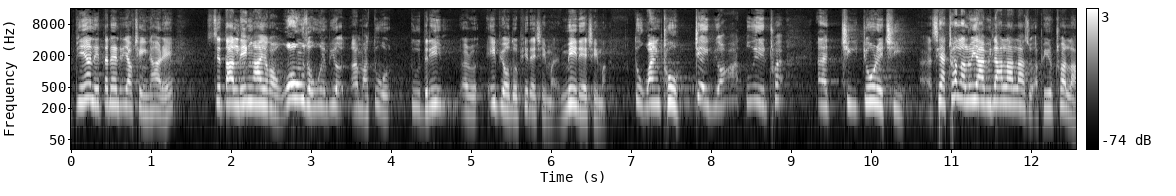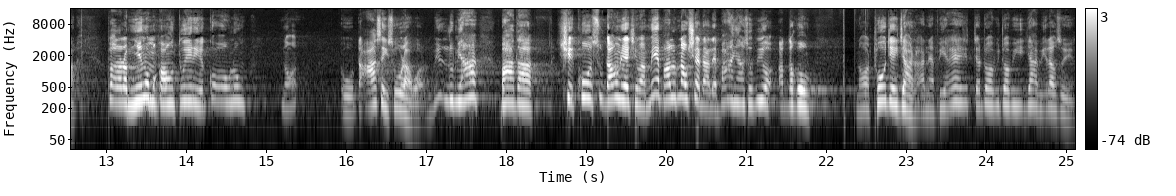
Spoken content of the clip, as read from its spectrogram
အပြင်ကနေတနက်တစ်ယောက်ချိန်ထားတယ်စစ်သား၄၅ယောက်ကဝုန်းဆိုဝင်ပြီးတော့အဲ့မှာသူ့ကိုသူတတိအိပ်ပျော်သူဖြစ်တဲ့အချိန်မှာမေ့တဲ့အချိန်မှာ သူ့ဝိုင်းထိုးကြိတ်ပြောသွေးတွေထွက်အဲချီကျိုးတွေချီဆရာထွက်လာလို့ရပြီလားလားလားဆိုအဖေထွက်လာထွက်လာတော့မြင်းလို့မကောင်းသွေးတွေအကုန်လုံးနော်ဟိုတအားစိတ်ဆိုးတာပေါ့လူများဘာသာရှစ်ခိုးဆူတောင်းနေတဲ့အချိန်မှာမင်းဘာလို့နှောက်ရှက်တာလဲဘာညာဆိုပြီးတော့အတကုံနော်ထိုးကြိတ်ကြတာအဲ့နဲ့ဖေကတော်တော်ပြီးတော်ပြီးရပြီအဲ့လောက်ဆိုရင်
